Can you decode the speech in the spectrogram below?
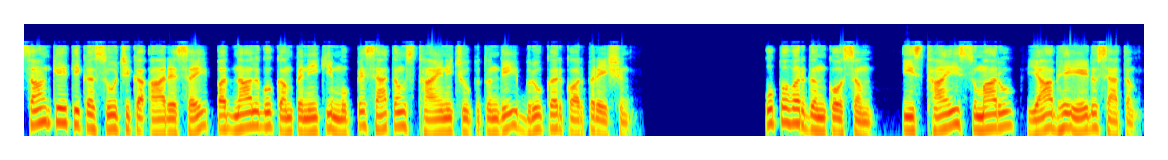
సాంకేతిక సూచిక ఆర్ఎస్ఐ పద్నాలుగు కంపెనీకి ముప్పై శాతం స్థాయిని చూపుతుంది బ్రూకర్ కార్పొరేషన్. ఉపవర్గం కోసం ఈ స్థాయి సుమారు యాభై ఏడు శాతం.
